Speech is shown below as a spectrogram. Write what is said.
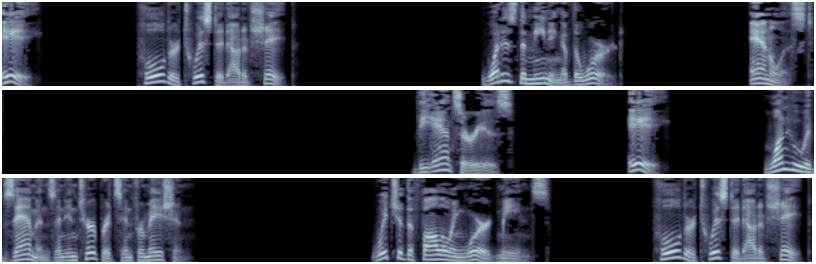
A. Pulled or twisted out of shape. What is the meaning of the word analyst? The answer is A. One who examines and interprets information. Which of the following word means Pulled or twisted out of shape.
